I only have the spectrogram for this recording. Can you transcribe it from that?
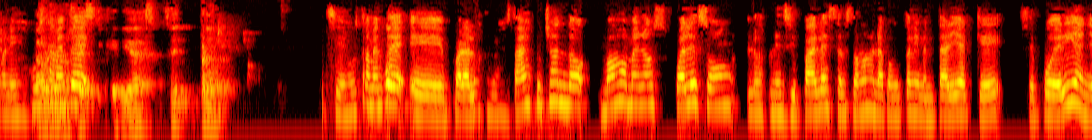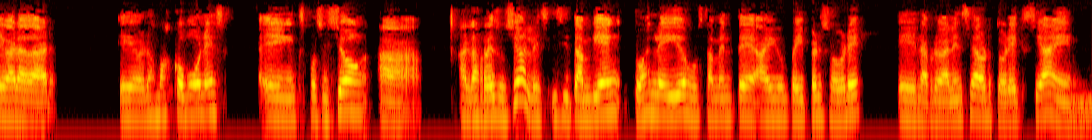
Bueno, y justamente... ¿Sí? justamente eh, para los que nos están escuchando, más o menos, ¿cuáles son los principales trastornos de la conducta alimentaria que se podrían llegar a dar, eh, los más comunes en exposición a, las redes sociales? Y si también tú has leído, justamente hay un paper sobre eh, la prevalencia de ortorexia en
